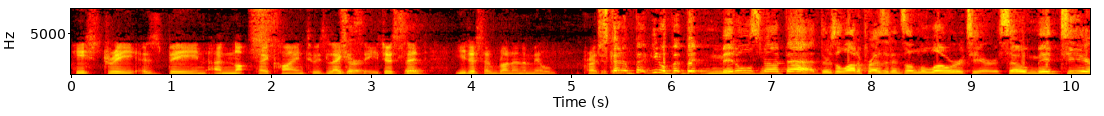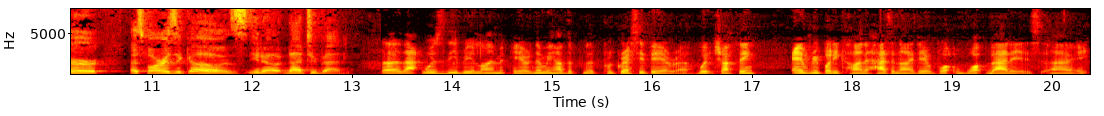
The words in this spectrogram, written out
History has been a not so kind to his legacy. Sure, He just sure. said, you're just a run of the mill president. Just kind of, but you know, but but middle's not bad. There's a lot of presidents on the lower tier, so mid tier, as far as it goes, you know, not too bad. Uh, that was the realignment era. And then we have the, the progressive era, which I think everybody kind of has an idea of what, what that is. Uh, it,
